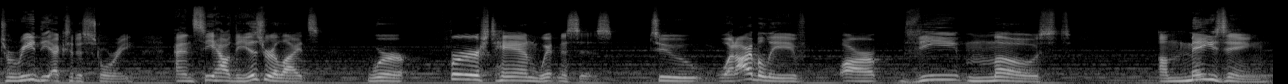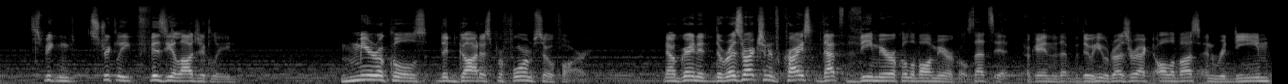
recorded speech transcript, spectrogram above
to read the Exodus story and see how the Israelites were firsthand witnesses to what I believe are the most amazing, speaking strictly physiologically, miracles that God has performed so far. Now, granted, the resurrection of Christ, that's the miracle of all miracles. That's it. Okay. And that, that he would resurrect all of us and redeem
